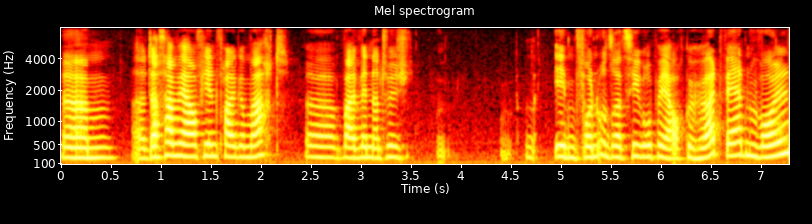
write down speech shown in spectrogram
Ähm, äh, das haben wir auf jeden Fall gemacht, äh, weil wir natürlich eben von unserer Zielgruppe ja auch gehört werden wollen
